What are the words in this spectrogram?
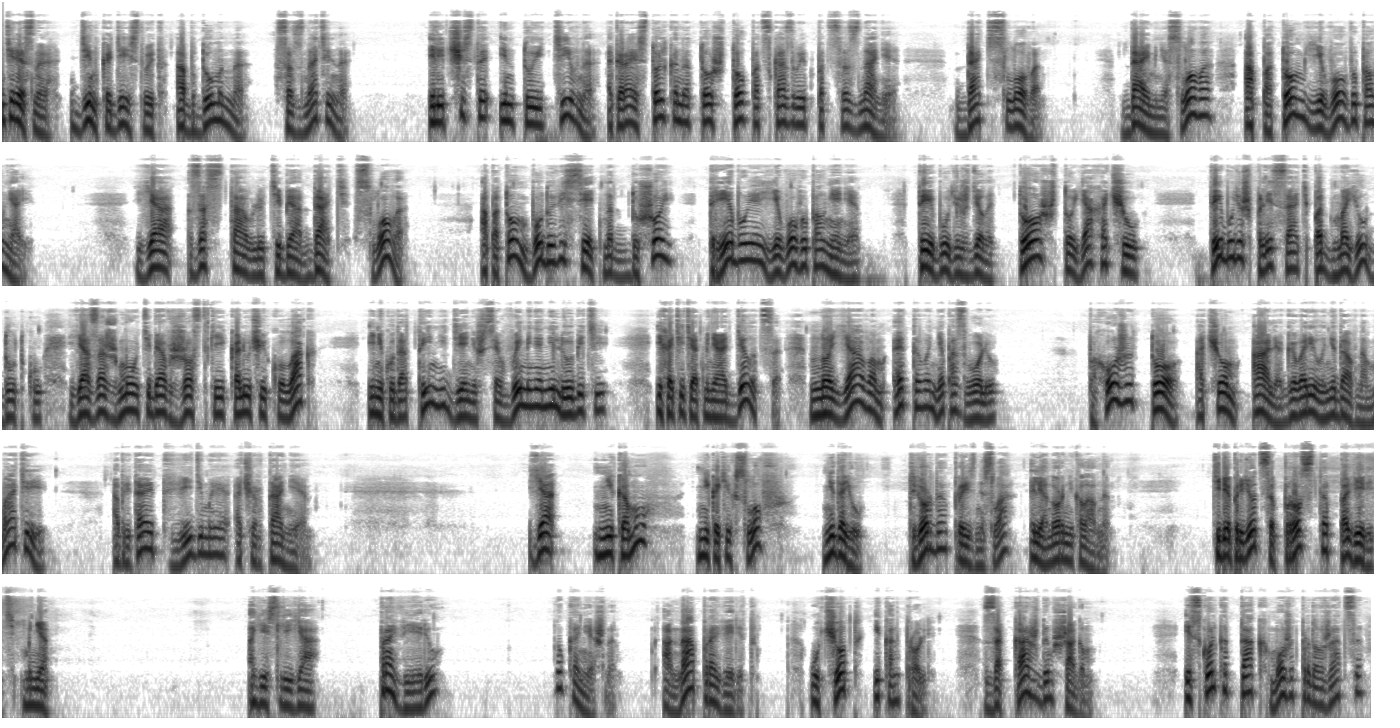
Интересно, Динка действует обдуманно, сознательно или чисто интуитивно, опираясь только на то, что подсказывает подсознание? Дать слово. Дай мне слово, а потом его выполняй. Я заставлю тебя дать слово, а потом буду висеть над душой, требуя его выполнения. Ты будешь делать то, что я хочу. Ты будешь плясать под мою дудку. Я зажму тебя в жесткий колючий кулак, и никуда ты не денешься. Вы меня не любите и хотите от меня отделаться, но я вам этого не позволю. Похоже, то, о чем Аля говорила недавно матери, обретает видимые очертания. Я никому никаких слов не даю, твердо произнесла Элеонора Николаевна. Тебе придется просто поверить мне. А если я проверю? Ну, конечно, она проверит. Учет и контроль. За каждым шагом. И сколько так может продолжаться?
